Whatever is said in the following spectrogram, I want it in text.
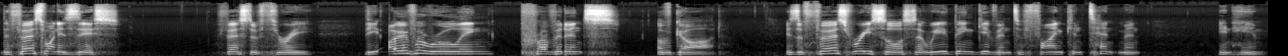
The first one is this first of three the overruling providence of God is the first resource that we've been given to find contentment in Him.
